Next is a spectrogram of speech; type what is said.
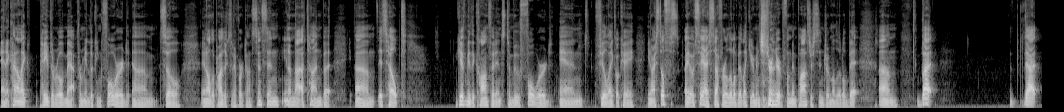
and it kind of like paved the roadmap for me looking forward. Um, so in all the projects that I've worked on since then, you know, not a ton, but um, it's helped give me the confidence to move forward and feel like okay you know i still i would say i suffer a little bit like you mentioned earlier from imposter syndrome a little bit um, but that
